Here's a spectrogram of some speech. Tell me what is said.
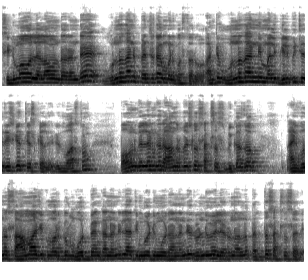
సినిమా వాళ్ళు ఎలా ఉంటారంటే ఉన్నదాన్ని పెంచడానికి పనికి వస్తారు అంటే ఉన్నదాన్ని మళ్ళీ గెలిపించే దిశగా తీసుకెళ్ళారు. ఇది వాస్తవం. పవన్ కళ్యాణ్ గారు ఆంధ్రప్రదేశ్లో సక్సెస్ బికాస్ ఆఫ్ ఆయనకున్న సామాజిక వర్గం ఓట్ బ్యాంక్ అనండి లేకపోతే ఇంకోటి ఇంకోటి అనండి రెండు వేల ఇరవై నాలుగులో పెద్ద సక్సెస్ అది.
